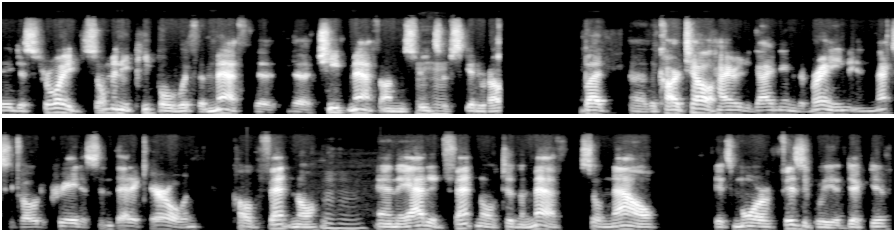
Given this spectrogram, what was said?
they destroyed so many people with the meth, the, the cheap meth on the streets mm-hmm. of Skid Row. But uh, the cartel hired a guy named the Brain in Mexico to create a synthetic heroin called fentanyl. Mm-hmm. And they added fentanyl to the meth. So now it's more physically addictive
